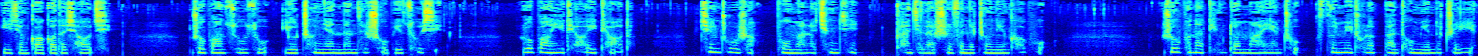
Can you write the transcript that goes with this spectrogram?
已经高高的翘起，肉棒足足有成年男子手臂粗细，肉棒一条一条的，茎柱上布满了青筋，看起来十分的狰狞可怖。肉棒的顶端马眼处分泌出了半透明的汁液。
